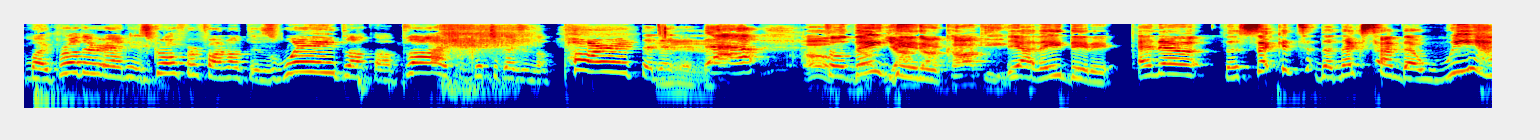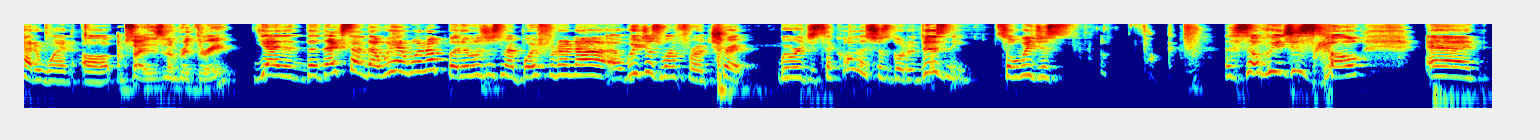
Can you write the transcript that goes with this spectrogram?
my brother and his girlfriend found out this way blah blah blah i can get you guys in the park da, da, da, da. Oh, so they no, y'all did got it. cocky. yeah they did it and then the second t- the next time that we had went up I'm sorry. This is number three. yeah the, the next time that we had went up but it was just my boyfriend and i and we just went for a trip we were just like oh let's just go to disney so we just fuck so we just go and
